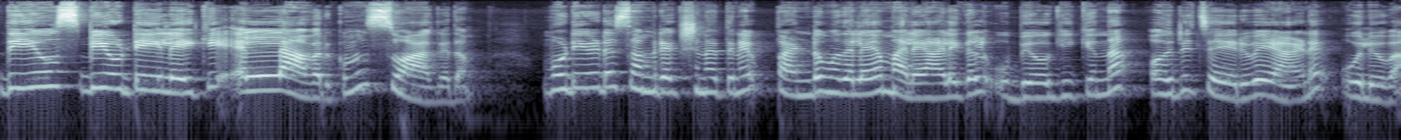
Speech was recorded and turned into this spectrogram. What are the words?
ദിയൂസ് ബ്യൂട്ടിയിലേക്ക് എല്ലാവർക്കും സ്വാഗതം. മുടിയുടെ സംരക്ഷണത്തിന് പണ്ട് മുതലേ മലയാളികൾ ഉപയോഗിക്കുന്ന ഒരു ചേരുവയാണ് ഉലുവ.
